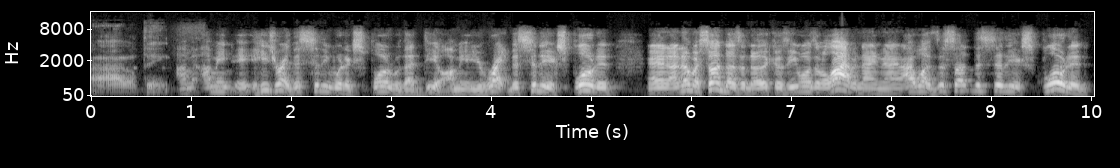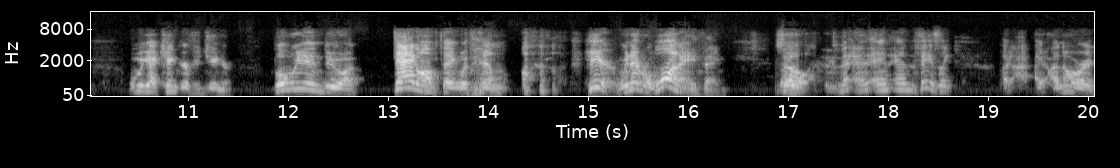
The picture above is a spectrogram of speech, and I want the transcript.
I don't think. I mean, he's right. This city would explode with that deal. I mean, you're right. This city exploded, and I know my son doesn't know that because he wasn't alive in '99. I was. This uh, this city exploded when we got Ken Griffey Jr. But we didn't do a daggone thing with him here. We never won anything. So, and, and, and the thing is, like, I, I know I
